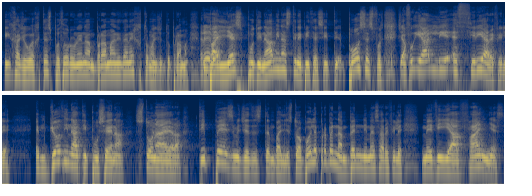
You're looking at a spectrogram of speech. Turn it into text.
είχα και εγώ χτες που θεωρούν ένα πράγμα ήταν έκτρομα και το πράγμα. Ρε, ρε. Παλιές που την άμυνα στην επίθεση. Τι- Πόσες φορές. Και αφού οι άλλοι εθυρία ρε φίλε. Είναι πιο δυνατή που σένα στον αέρα. Τι παίζεις με τις τεμπαλιές. Το Αποέλ έπρεπε να μπαίνει μέσα ρε φίλε με διαφάνειες.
